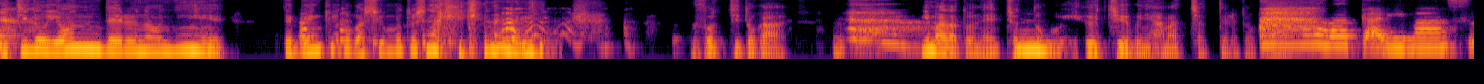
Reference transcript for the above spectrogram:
一度読んでるのに、で、勉強とか仕事しなきゃいけないのに、そっちとか、今だとね、ちょっと YouTube にはまっちゃってるとか。ああ、わかります。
